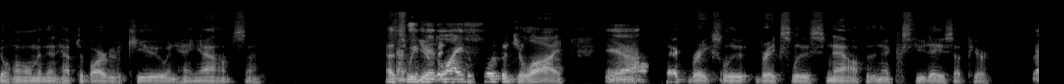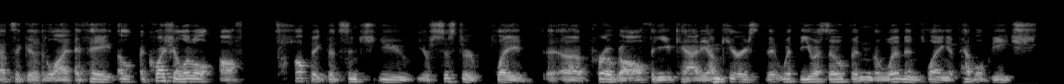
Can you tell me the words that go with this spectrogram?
go home and then have to barbecue and hang out. So that's, that's we get life. Fourth of July. Yeah, tech breaks loose breaks loose now for the next few days up here. That's a good life. Hey, a, a question a little off topic, but since you your sister played uh, pro golf and you caddy, I'm mm-hmm. curious that with the U.S. Open, the women playing at Pebble Beach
